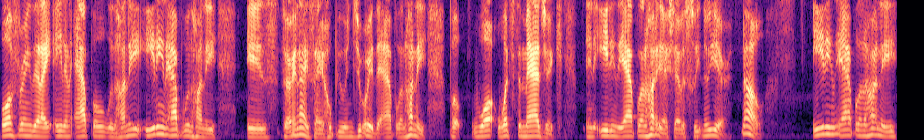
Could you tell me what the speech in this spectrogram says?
Offering that I ate an apple with honey. Eating an apple with honey is very nice. I hope you enjoy the apple and honey. But what what's the magic in eating the apple and honey? I should have a sweet new year. No. Eating the apple and honey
